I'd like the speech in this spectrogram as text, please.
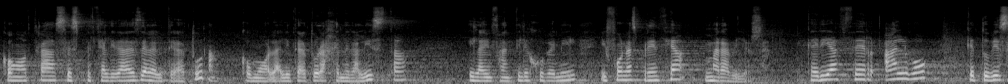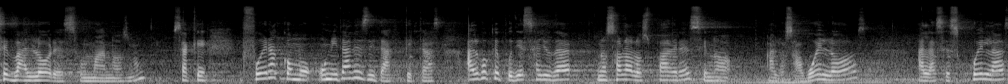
con otras especialidades de la literatura, como la literatura generalista y la infantil y juvenil, y fue una experiencia maravillosa. Quería hacer algo que tuviese valores humanos, ¿no? o sea, que fuera como unidades didácticas, algo que pudiese ayudar no solo a los padres, sino a los abuelos, a las escuelas,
